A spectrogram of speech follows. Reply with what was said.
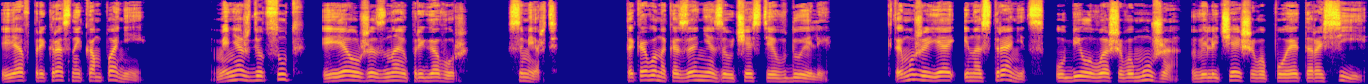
я в прекрасной компании. Меня ждет суд, и я уже знаю приговор. Смерть. Таково наказание за участие в дуэли. К тому же я иностранец, убил вашего мужа, величайшего поэта России.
